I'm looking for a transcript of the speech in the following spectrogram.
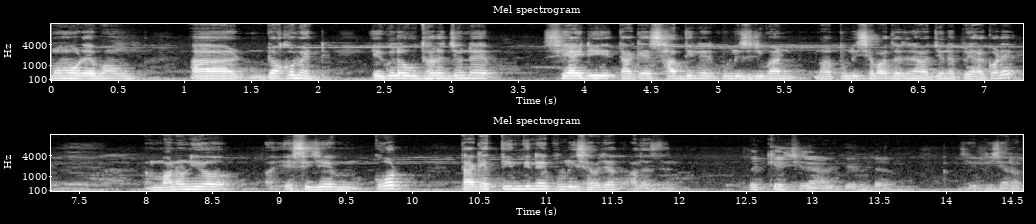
মোহর এবং ডকুমেন্ট এগুলো উদ্ধারের জন্য সিআইডি তাকে সাত দিনের পুলিশ রিমান্ড বা পুলিশ হেফাজতে নেওয়ার জন্য প্রেয়ার করে। মাননীয় এসিজেএম কোর্ট তাকে তিন দিনের পুলিশ হেফাজত আদেশ দেন। কে ছিলেন বিচারক?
